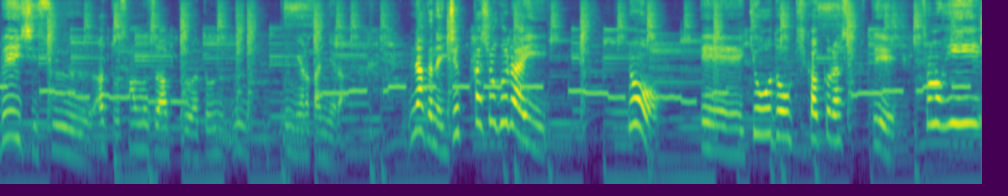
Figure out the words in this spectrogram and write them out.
ベーシス、あとサムズアップ、あと、うん、うんやらかんやら。なんかね、10箇所ぐらいの、えー、共同企画らしくて、その日、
